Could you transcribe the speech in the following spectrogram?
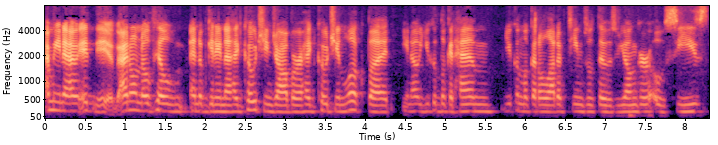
I mean, I, it, I don't know if he'll end up getting a head coaching job or a head coaching look, but you know, you could look at him. You can look at a lot of teams with those younger OCs,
